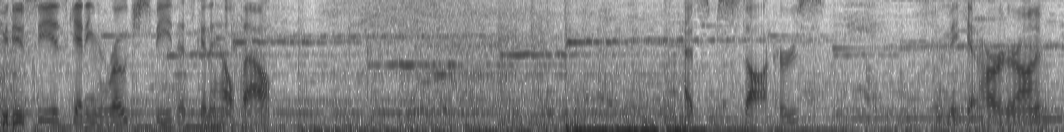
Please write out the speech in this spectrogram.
We do see is getting roach speed. That's going to help out. Has some stalkers. It's going to make it harder on him.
